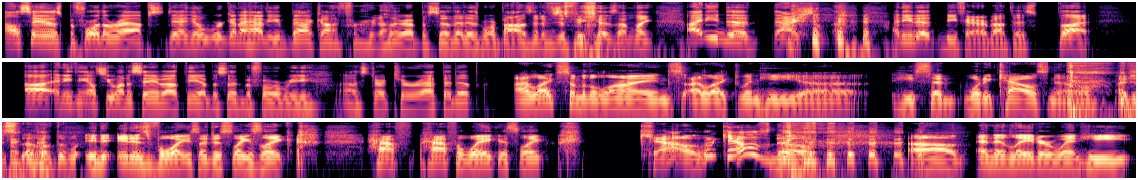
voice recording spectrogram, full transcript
I'll say this before the wraps, Daniel. We're gonna have you back on for another episode that is more positive, just because I'm like, I need to actually, I need to be fair about this. But uh, anything else you want to say about the episode before we uh, start to wrap it up? I liked some of the lines. I liked when he uh, he said, "What do cows know?" I just I love the in, in his voice. I just like he's like half half awake. It's like cow. What do cows know? um, and then later when he.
